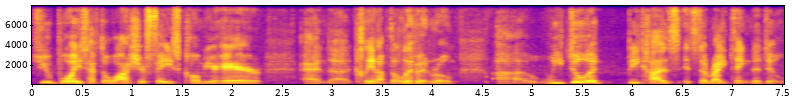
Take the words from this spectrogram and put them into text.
so you boys have to wash your face, comb your hair, and uh, clean up the living room. Uh, we do it because it's the right thing to do.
